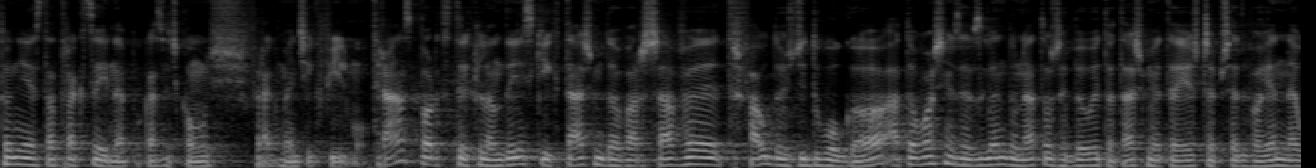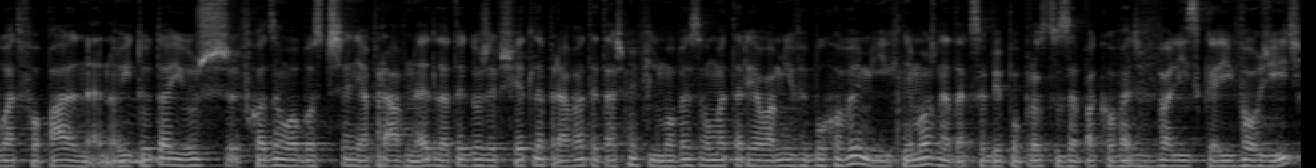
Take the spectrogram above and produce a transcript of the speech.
to nie jest atrakcyjne pokazać komuś fragmencik filmu. Transport tych londyńskich taśm do Warszawy trwał dość długo, a to właśnie ze względu na to, że były to taśmy te jeszcze przedwojenne, łatwopalne. No i tutaj już wchodzą obostrzenia prawne, dlatego że w świetle prawa te taśmy filmowe są materiałami wybuchowymi. Ich nie można tak sobie po prostu zapakować w walizkę i wozić.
